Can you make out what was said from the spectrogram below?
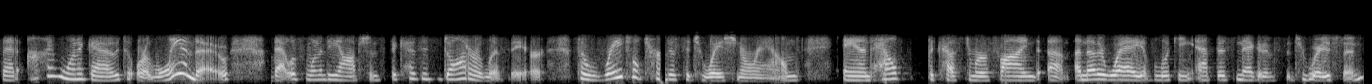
said, I want to go to Orlando. That was one of the options because his daughter lived there. So Rachel turned the situation around and helped the customer find um, another way of looking at this negative situation.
